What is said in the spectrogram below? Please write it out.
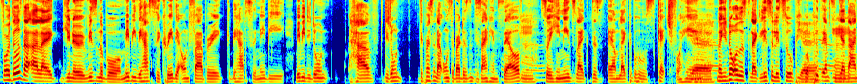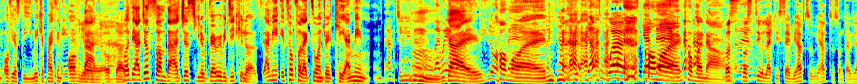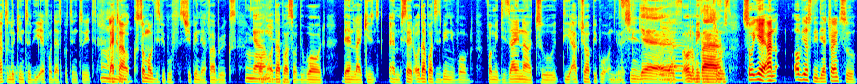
For those that are like you know reasonable, maybe they have to create their own fabric. They have to maybe maybe they don't have they don't the person that owns the brand doesn't design himself, mm. so he needs like this um like people who sketch for him. Yeah. No, you know all those like little little people Yeah. put them Yeah. together, and obviously you make your pricing pay off yeah, that. of that. But there are just some that are just, you know, very ridiculous. I mean, it's up for like 200k. I mean, Actually, though, hmm, like when guys, offended, no come offense. on. Like, you, have, you have to work to get come there. on, come on now. but But but still, like you said, we have to we have to sometimes we have to look into the effort that's put into it. Mm. Like now, some of these people f- shipping their fabrics Yeah. from Yeah. other parts of the world. Then, like you um, said, other parties being involved, from a designer to the actual people on the machines. yes, Yeah. all of make that. clothes. So yeah, and obviously they're trying to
